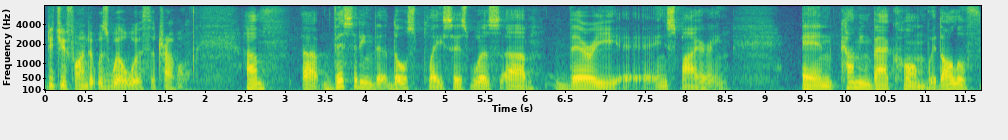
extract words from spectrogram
did you find it was well worth the trouble? Um, uh, visiting the, those places was um very uh, inspiring. And coming back home with all of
